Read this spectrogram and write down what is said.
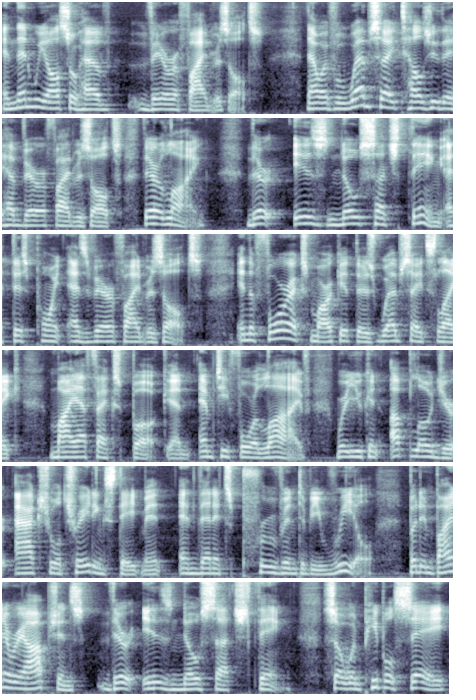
And then we also have verified results. Now, if a website tells you they have verified results, they're lying. There is no such thing at this point as verified results. In the Forex market, there's websites like MyFXBook and MT4 Live where you can upload your actual trading statement and then it's proven to be real. But in binary options, there is no such thing. So when people say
